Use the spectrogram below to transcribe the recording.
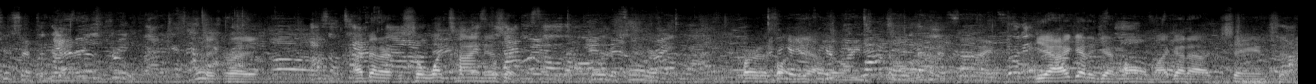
two sets of drumming. Right, right. I better. So what time is it? Four to four. Quarter to four. think I think Yeah. I lined it all down at five. Yeah, I gotta get home. I gotta change and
